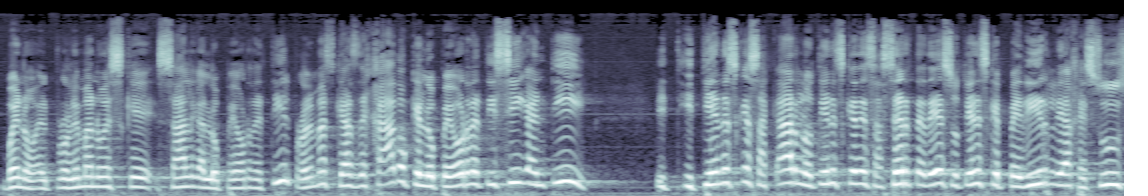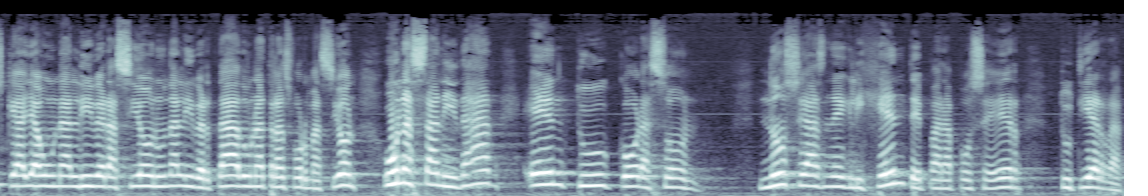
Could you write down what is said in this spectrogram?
Bueno, el problema no es que salga lo peor de ti, el problema es que has dejado que lo peor de ti siga en ti. Y, tienes que sacarlo, tienes que deshacerte de eso, tienes que pedirle a Jesús que haya una liberación, una libertad, una transformación, una sanidad en tu corazón. No seas negligente para poseer tu tierra.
